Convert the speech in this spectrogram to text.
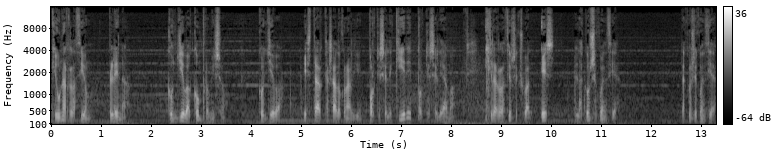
que una relación plena conlleva compromiso, conlleva estar casado con alguien porque se le quiere, porque se le ama, y que la relación sexual es la consecuencia, la consecuencia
